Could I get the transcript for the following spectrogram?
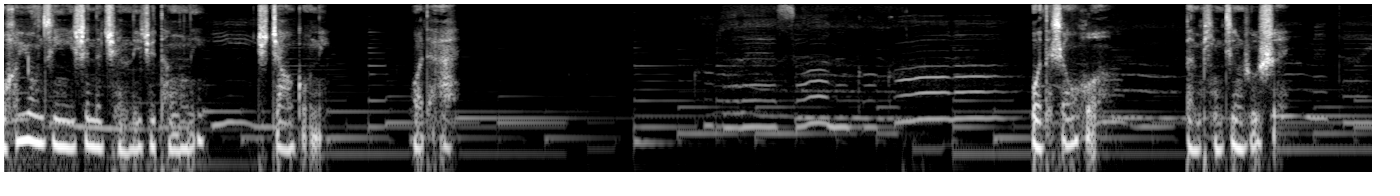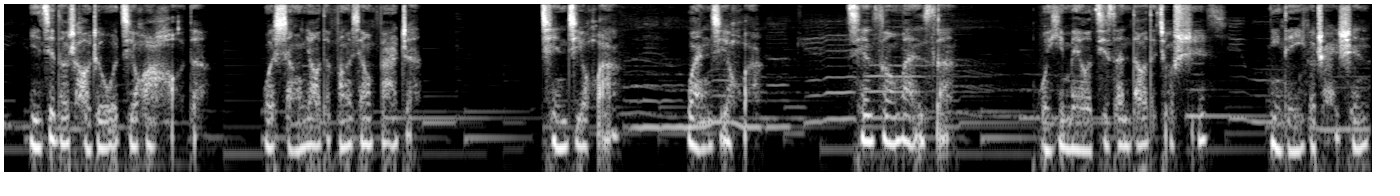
我会用尽一生的全力去疼你，去照顾你，我的爱。我的生活本平静如水，一切都朝着我计划好的、我想要的方向发展。千计划，万计划，千算万算。唯一没有计算到的就是，你的一个转身，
